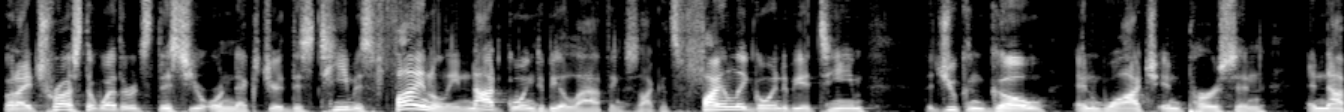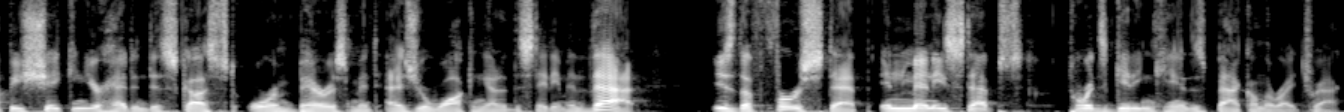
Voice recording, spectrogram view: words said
but I trust that whether it's this year or next year, this team is finally not going to be a laughing stock. It's finally going to be a team that you can go and watch in person and not be shaking your head in disgust or embarrassment as you're walking out of the stadium. And that is the first step in many steps towards getting Kansas back on the right track.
